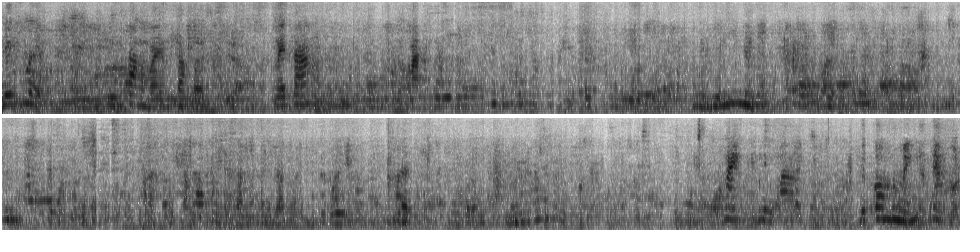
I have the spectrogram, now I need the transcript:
เล็กด้วยตั้งไว้ตั้งไว้ไม่ตั้ง มาไม่ดูมากเลยดูกล้องทำไมเหงื่อแตกหมด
